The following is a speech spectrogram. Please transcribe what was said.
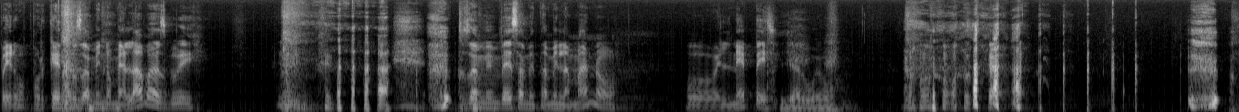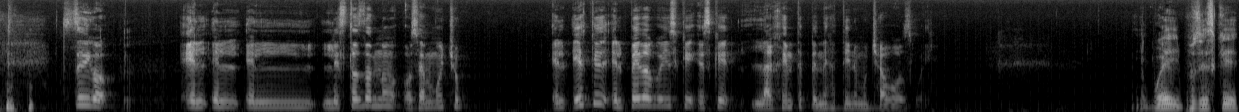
pero ¿por qué entonces a mí no me alabas, güey? A mí bésame también la mano. O el nepe. Sí, a huevo. O sea, Entonces te digo, el, el- el- le estás dando, o sea, mucho El, es que el pedo, güey, es que, es que la gente pendeja tiene mucha voz, güey. Güey, pues es que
